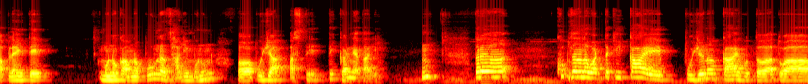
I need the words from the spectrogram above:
आपल्या इथे मनोकामना पूर्ण झाली म्हणून पूजा असते ती करण्यात आली. तर खूप जणांना वाटतं की काय पूजनं काय होतं अथवा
